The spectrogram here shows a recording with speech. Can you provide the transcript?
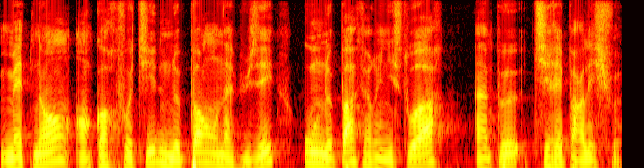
Maintenant, encore faut-il ne pas en abuser ou ne pas faire une histoire un peu tirée par les cheveux.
